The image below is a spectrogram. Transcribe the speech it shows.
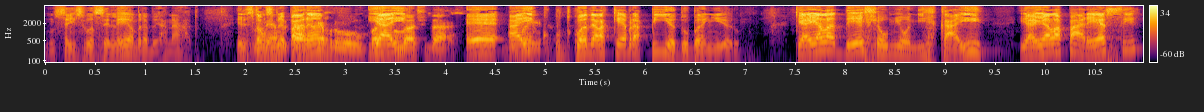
Não sei se você lembra, Bernardo. Eles estão se preparando. e aí, da, é, aí quando ela quebra a pia do banheiro, que aí ela deixa o Mionir cair e aí ela aparece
